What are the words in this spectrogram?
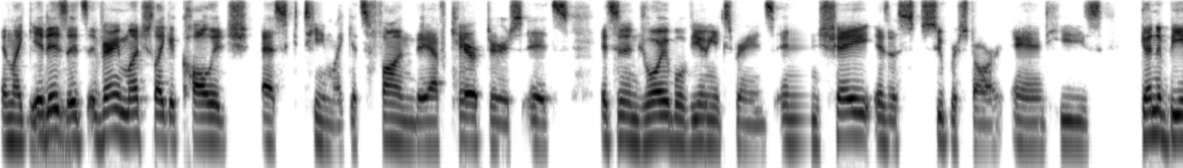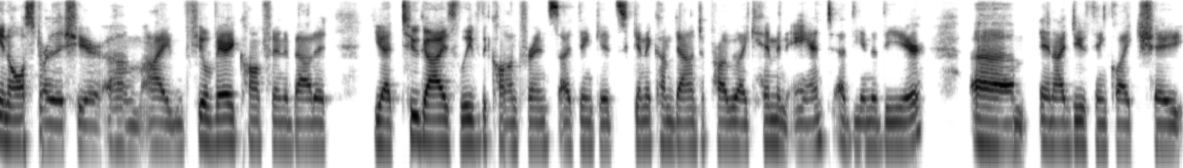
and like mm-hmm. it is mm-hmm. it's very much like a college-esque team like it's fun they have characters it's it's an enjoyable viewing experience and shai is a superstar and he's gonna be an all-star this year um, i feel very confident about it you had two guys leave the conference. I think it's going to come down to probably like him and Ant at the end of the year. Um, and I do think like Shai,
